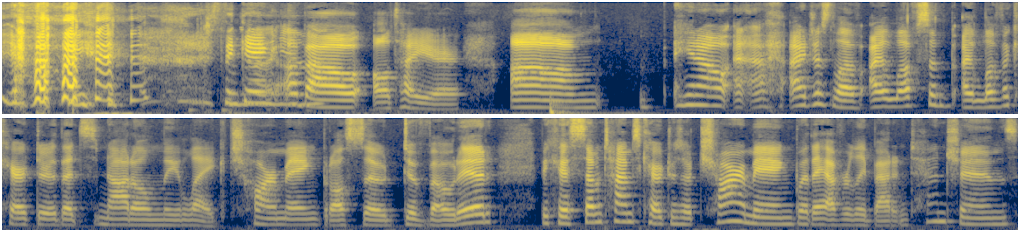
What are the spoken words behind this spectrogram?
yeah just thinking Yeah, yeah. about Altair. Um, you know, I, I just love. I love some. I love a character that's not only like charming but also devoted. Because sometimes characters are charming, but they have really bad intentions.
